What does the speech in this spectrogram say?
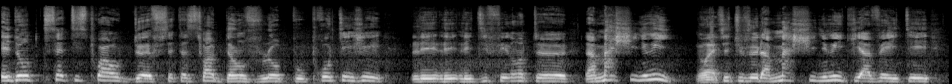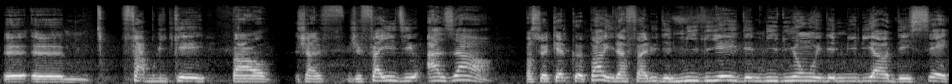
Et donc, cette histoire d'œuf, cette histoire d'enveloppe pour protéger les, les, les différentes, euh, la machinerie, Ouais. si tu veux, la machinerie qui avait été euh, euh, fabriquée par, j'ai failli dire hasard, parce que quelque part, il a fallu des milliers, des millions et des milliards d'essais.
